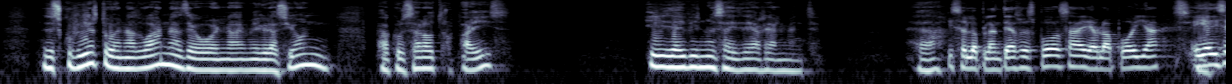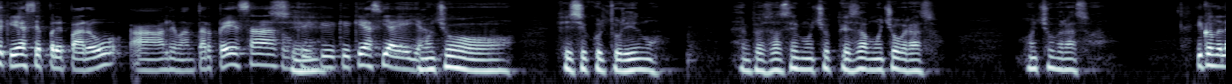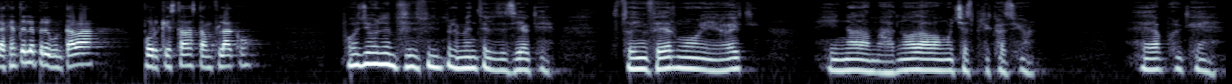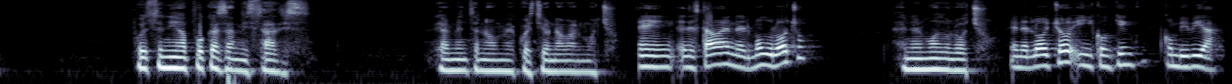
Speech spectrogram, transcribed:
descubierto en aduanas o en la inmigración para cruzar a otro país? Y de ahí vino esa idea realmente. Y se lo plantea a su esposa, ella lo apoya. Ella dice que ella se preparó a levantar pesas. qué, hacía ella? Mucho fisiculturismo. Empezó a hacer mucho pesa, mucho brazo. Mucho brazo. Y cuando la gente le preguntaba por qué estabas tan flaco. Pues yo simplemente les decía que estoy enfermo y, y nada más. No daba mucha explicación. Era porque pues tenía pocas amistades. Realmente no me cuestionaban mucho. ¿Estaba en el módulo 8? En el módulo 8. En el 8 y con quién convivía?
